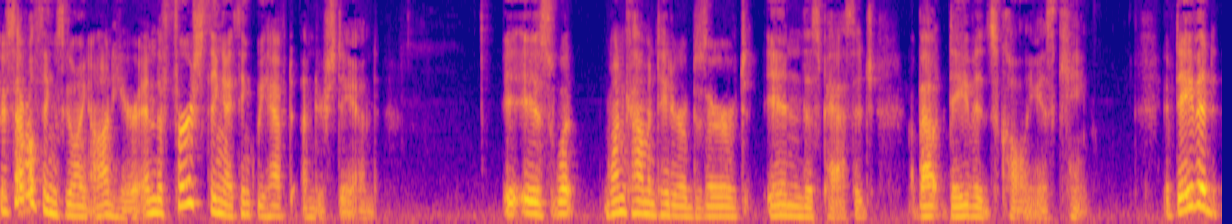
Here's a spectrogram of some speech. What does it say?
there's several things going on here, and the first thing I think we have to understand is what one commentator observed in this passage about David's calling as king. If David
